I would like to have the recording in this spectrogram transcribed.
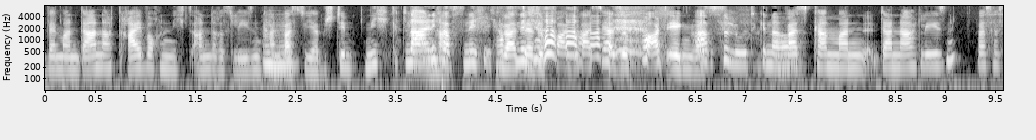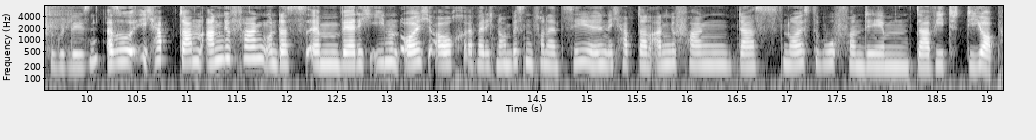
wenn man da nach drei Wochen nichts anderes lesen kann, was du ja bestimmt nicht getan hast? Mhm. Nein, ich hab's nicht, ich du hab's hast nicht. Ja sofort, du hast ja sofort irgendwas. Absolut, genau. Was kann man danach lesen? Was hast du gelesen? Also ich habe dann angefangen und das ähm, werde ich Ihnen und euch auch, äh, werde ich noch ein bisschen von erzählen. Ich habe dann angefangen, das neueste Buch von dem David Diop,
